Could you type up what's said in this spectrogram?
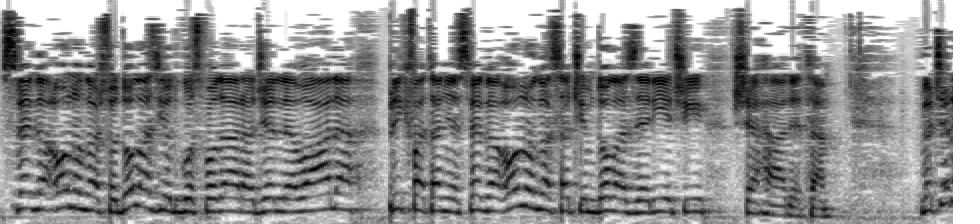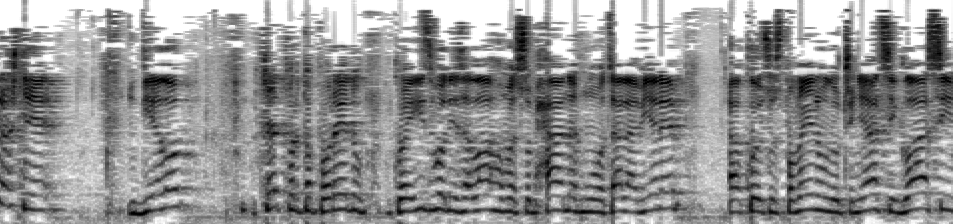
svega onoga što dolazi od gospodara dželle u ala prihvatanje svega onoga sa čim dolaze riječi šahadeta Večerašnje dijelo, četvrto po redu koje izvodi za Allahuma subhanahu wa ta'ala vjere, a koje su spomenuli učinjaci glasi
